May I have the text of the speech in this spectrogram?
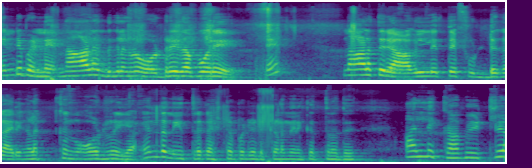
എന്റെ പെണ്ണെ നാളെ എന്തെങ്കിലും അങ്ങ് ഓർഡർ ചെയ്താൽ പോരെ? ഏ? നാളത്തെ രാവിലത്തെ ഫുഡ് കാര്യങ്ങളൊക്കെ അങ്ങ് ഓർഡർ ചെയ്യാം. എന്താ നീ ഇത്ര കഷ്ടപ്പെട്ട് എടുക്കണം നിനക്ക് എത്രത് അല്ലിക്ക വീട്ടിൽ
